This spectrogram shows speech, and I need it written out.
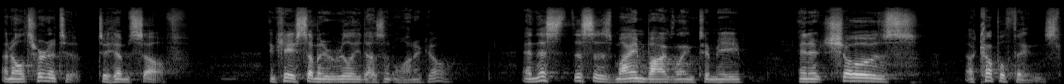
an alternative to himself in case somebody really doesn't want to go. And this, this is mind boggling to me, and it shows a couple things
